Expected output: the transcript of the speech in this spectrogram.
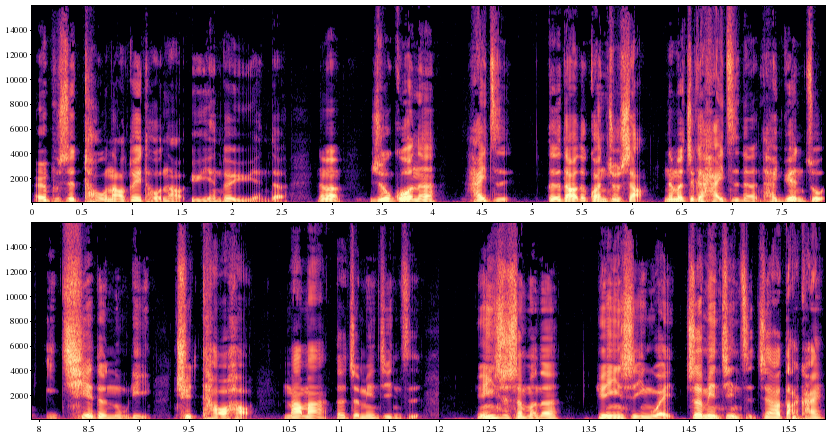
而不是头脑对头脑、语言对语言的。那么，如果呢，孩子得到的关注少，那么这个孩子呢，他愿做一切的努力去讨好妈妈的这面镜子。原因是什么呢？原因是因为这面镜子只要打开，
